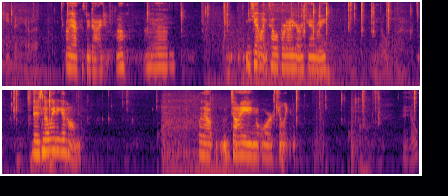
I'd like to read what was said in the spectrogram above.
keep any of it. Oh yeah, because we die. Well, um, we can't like teleport out of here, can we? Nope. There's no way to get home without dying or killing. Nope.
